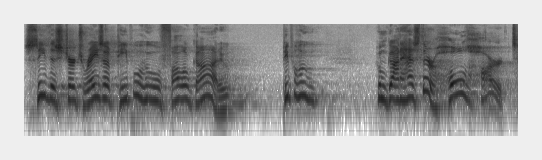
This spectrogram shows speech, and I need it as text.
see this church raise up people who will follow God, who, people who, whom God has their whole heart.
